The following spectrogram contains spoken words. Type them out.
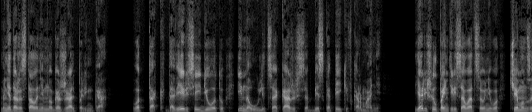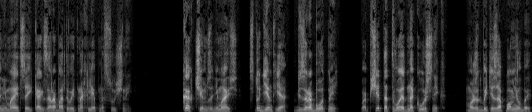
мне даже стало немного жаль паренька. Вот так, доверься идиоту, и на улице окажешься без копейки в кармане. Я решил поинтересоваться у него, чем он занимается и как зарабатывает на хлеб насущный. «Как чем занимаюсь? Студент я, безработный. Вообще-то твой однокурсник, может быть, и запомнил бы,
